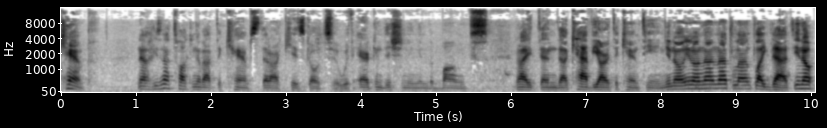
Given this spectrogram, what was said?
Camp. Now he's not talking about the camps that our kids go to with air conditioning in the bunks right? And uh, caviar at the canteen, you know, you know, not not, not like that, you know.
